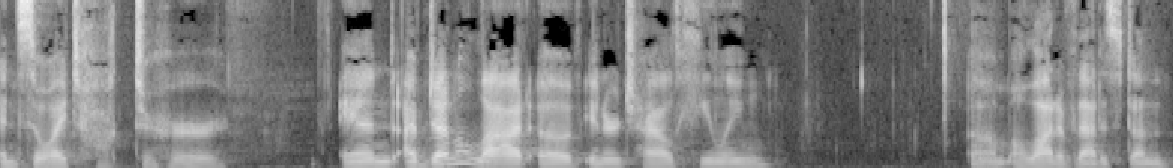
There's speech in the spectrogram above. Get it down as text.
and so I talked to her, and I've done a lot of inner child healing. Um, a lot of that is done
